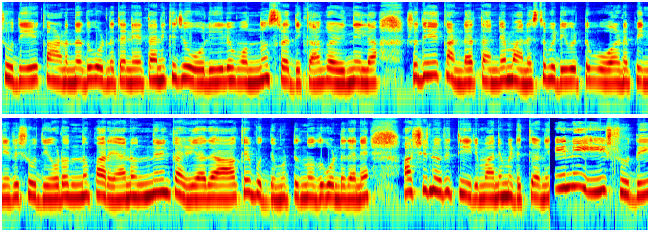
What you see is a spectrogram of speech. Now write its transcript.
ശ്രുതിയെ കാണുന്നത് കൊണ്ട് തന്നെ തനിക്ക് ജോലിയിലും ഒന്നും ശ്രദ്ധിക്കാൻ കഴിയുന്നില്ല. ശ്രുതിയെ കണ്ടാൽ തന്റെ മനസ്സ് പിടിവിട്ട് പോവാണ് പിന്നീട് ശ്രുതിയോടൊന്നും പറയാനൊന്നിനും കഴിയാതെ ആകെ ബുദ്ധിമുട്ടുന്നത് കൊണ്ട് തന്നെ അശ്വിൻ ഒരു തീരുമാനം എടുക്കുകയാണ്. ഇനി ഈ ശ്രുതി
